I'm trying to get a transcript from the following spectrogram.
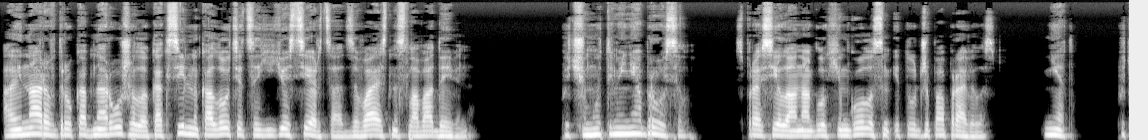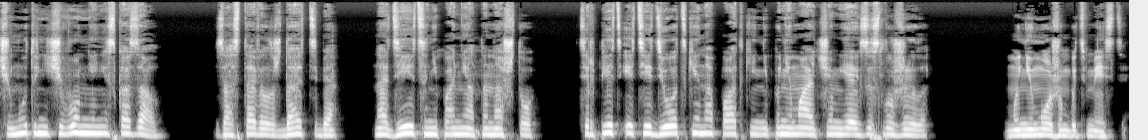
а Инара вдруг обнаружила, как сильно колотится ее сердце, отзываясь на слова Дэвина. «Почему ты меня бросил?» — спросила она глухим голосом и тут же поправилась. Нет, почему ты ничего мне не сказал? Заставил ждать тебя, надеяться непонятно на что, терпеть эти идиотские нападки, не понимая, чем я их заслужила. Мы не можем быть вместе.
